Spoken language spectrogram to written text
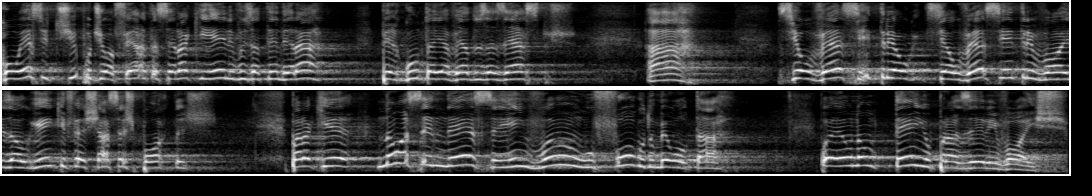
Com esse tipo de oferta, será que ele vos atenderá? Pergunta Yahvé dos exércitos. Ah, se houvesse entre, se houvesse entre vós alguém que fechasse as portas, para que não acendesse em vão o fogo do meu altar, Pois eu não tenho prazer em vós,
